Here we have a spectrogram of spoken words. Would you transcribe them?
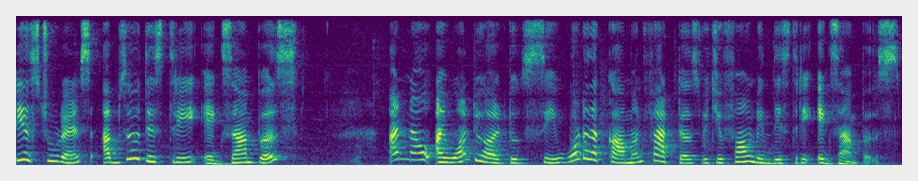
Dear students, observe these three examples and now I want you all to see what are the common factors which you found in these three examples.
